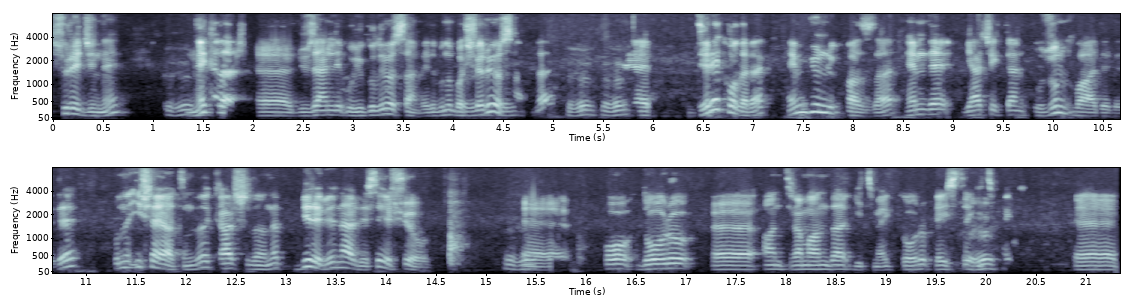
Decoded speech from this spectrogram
sürecini hı hı. ne kadar e, düzenli uyguluyorsam ve de bunu başarıyorsam da e, direkt olarak hem günlük bazda hem de gerçekten uzun vadede de bunu iş hayatında da karşılığını birebir neredeyse yaşıyor oldum. Hı hı. Ee, o doğru e, antrenmanda gitmek, doğru pace'te gitmek e,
